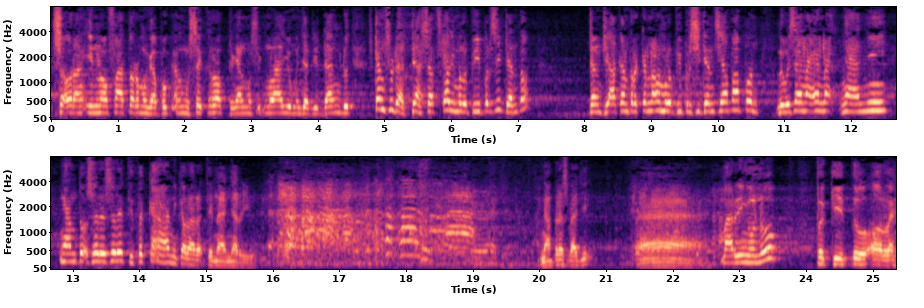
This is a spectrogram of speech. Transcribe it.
Seorang inovator menggabungkan musik rock dengan musik Melayu menjadi dangdut Kan sudah dahsyat sekali melebihi presiden toh dan dia akan terkenal melebihi presiden siapa pun. Lu wis enak-enak nyanyi, ngantuk sore-sore ditekani kalau arek denanyar yuk. Ngapres Baji. Nah, mari ngono begitu oleh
